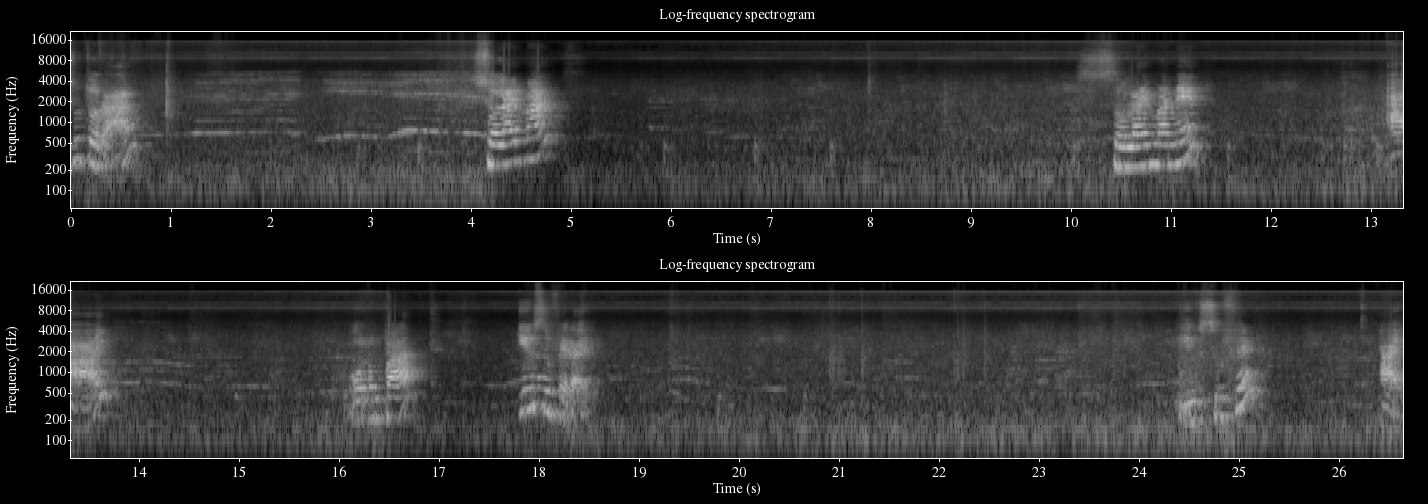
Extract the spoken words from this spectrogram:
সুতরাং সোলাইমান সোলাইমানের আয় বা ইউসুফের আয়। ইউসুফের আয়।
